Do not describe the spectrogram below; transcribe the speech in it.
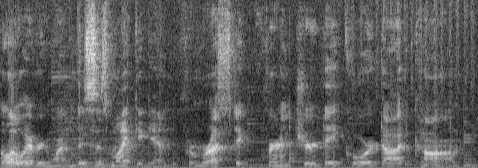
Hello everyone, this is Mike again from rusticfurnituredecor.com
